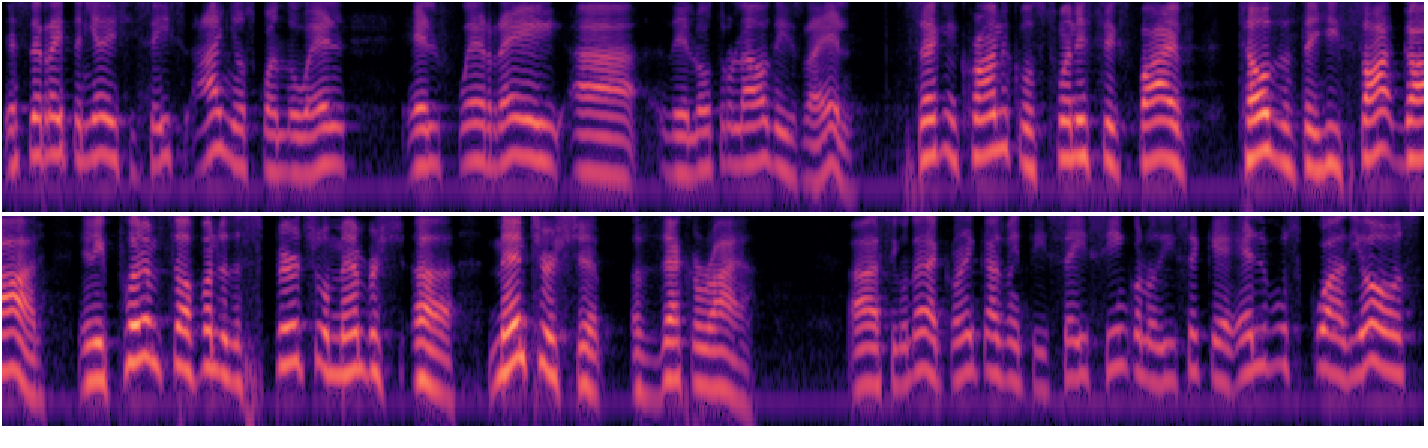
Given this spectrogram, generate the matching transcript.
Este rey tenía 16 años cuando él, él fue rey ah, del otro lado de Israel. Second Chronicles 26:5 tells us that he sought God and he put himself under the spiritual membersh- uh, mentorship of Zechariah. Ah, segunda de Crónicas 26.5 nos dice que él buscó a Dios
